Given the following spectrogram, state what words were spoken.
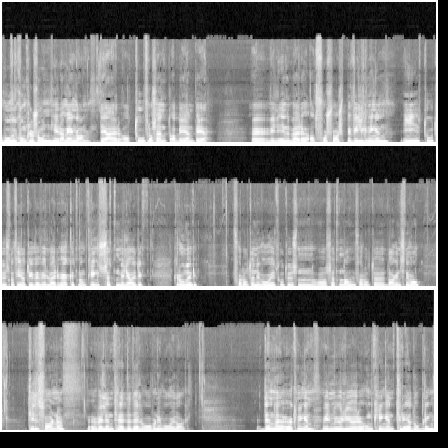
Hovedkonklusjonen gir jeg med en gang. Det er at 2% av BNP vil innebære at forsvarsbevilgningen i 2024 vil være øket med omkring 17 milliarder kroner i forhold til nivået i 2017, da, i forhold til dagens nivå. Tilsvarende vel en tredjedel over nivået i dag. Denne økningen vil muliggjøre omkring en tredobling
